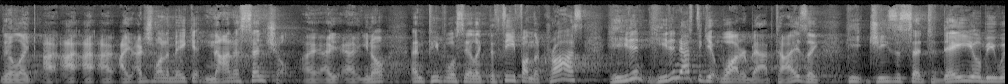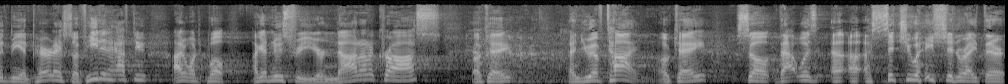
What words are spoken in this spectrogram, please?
you know, like, I, I, I, I just want to make it non-essential. I, I, I, you know, and people will say, like, the thief on the cross, he didn't, he didn't have to get water baptized. Like, he, Jesus said, today you'll be with me in paradise. So if he didn't have to, I don't want to. Well, I got news for you. You're not on a cross, okay? And you have time, okay? So that was a, a, situation right there.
